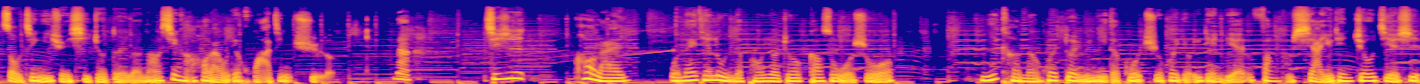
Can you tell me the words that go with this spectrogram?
走进医学系就对了。然后幸好后来我有点滑进去了。那其实后来我那天录影的朋友就告诉我说，你可能会对于你的过去会有一点点放不下，有点纠结，是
